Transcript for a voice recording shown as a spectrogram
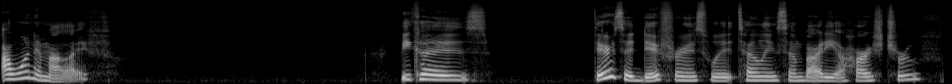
I want in my life. Because there's a difference with telling somebody a harsh truth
